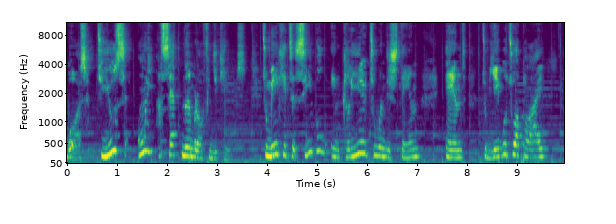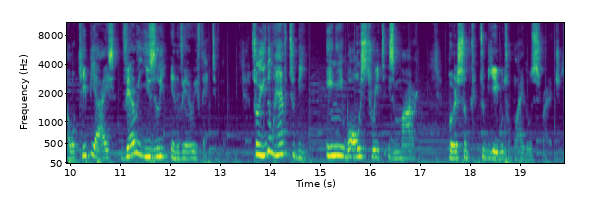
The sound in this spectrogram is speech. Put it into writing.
was to use only a set number of indicators to make it simple and clear to understand and to be able to apply our KPIs very easily and very effectively. So you don't have to be any Wall Street smart person to be able to apply those strategies.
